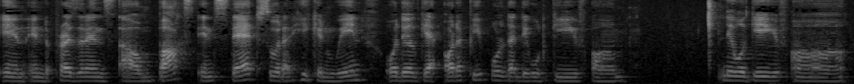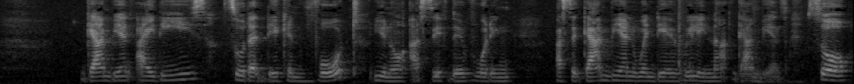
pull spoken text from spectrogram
in in the president's um, box instead so that he can win or they'll get other people that they would give um they will give uh Gambian IDs so that they can vote you know as if they're voting as a Gambian when they're really not Gambians. So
